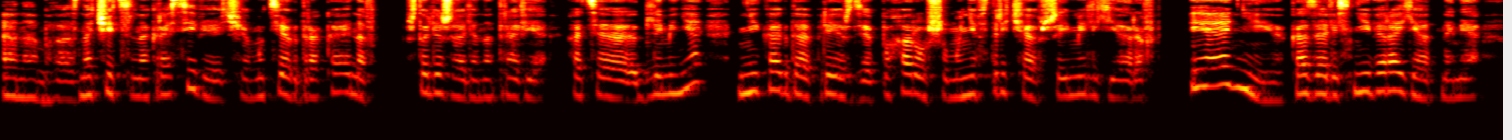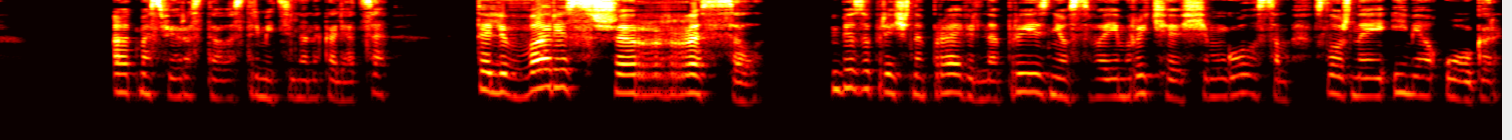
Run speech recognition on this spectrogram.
Она была значительно красивее, чем у тех дракайнов, что лежали на траве, хотя для меня никогда прежде по-хорошему не встречавшие мильеров, и они казались невероятными. Атмосфера стала стремительно накаляться. «Тельварис Шеррессел!» Безупречно правильно произнес своим рычащим голосом сложное имя Огар,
